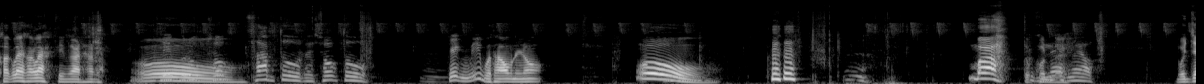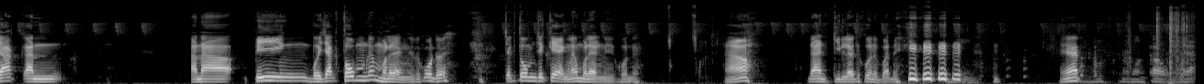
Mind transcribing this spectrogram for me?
ครั้งแรกครั้งแรกทีมงานท่าน โอ้นี่ปลาดุกชกสามตัวแต่ชกตัวเก่งนี่บ่เท่านี่เนาะโอ้มาทุกคนแรเลยกแล้วบ่จักอันอันน่ะปิ้งบ่จักต้มแล้วมื้อแรงนี่ทุกคนเด้ยจักต้มจะแกงแล้วมื้อแรงนี่ทุกคนเด้ยเอาด้านกินแล้วทุกคนในบัดนี้เฮ็ดน้ำมันเก่าอีกแล้ว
